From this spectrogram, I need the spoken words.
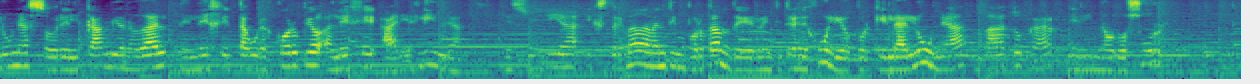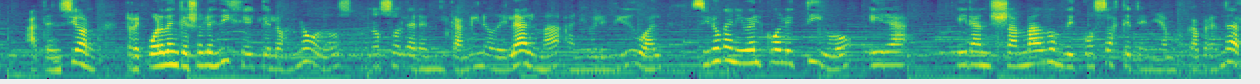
Luna sobre el cambio nodal del eje Tauro Escorpio al eje Aries Libra. Es un día extremadamente importante el 23 de julio porque la luna va a tocar el nodo sur. Atención, recuerden que yo les dije que los nodos no solo eran el camino del alma a nivel individual, sino que a nivel colectivo era, eran llamados de cosas que teníamos que aprender.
